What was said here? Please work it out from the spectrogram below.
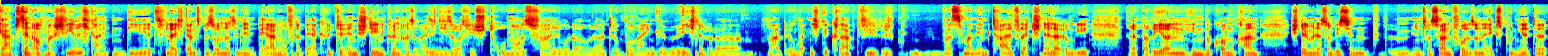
Gab es denn auch mal Schwierigkeiten, die jetzt vielleicht ganz besonders in den Bergen auf einer Berghütte entstehen können? Also weiß ich nicht, sowas wie Stromausfall oder, oder hat irgendwo reingeregnet oder hat irgendwas nicht geklappt, wie, was man im Tal vielleicht schneller irgendwie reparieren, hinbekommen kann. Ich stelle mir das so ein bisschen ähm, interessant vor, so eine exponierte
